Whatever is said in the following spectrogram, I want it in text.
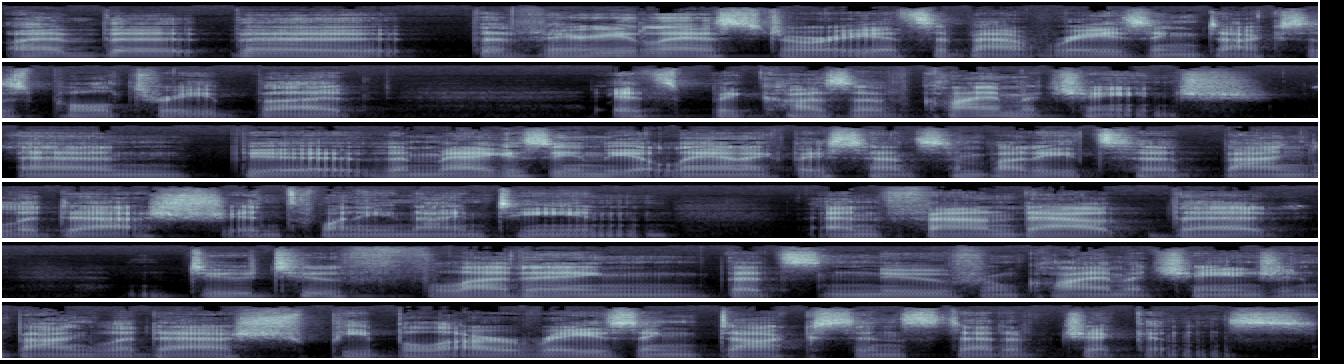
Uh, the the the very last story it's about raising ducks as poultry, but it's because of climate change. And the the magazine The Atlantic they sent somebody to Bangladesh in 2019 and found out that due to flooding that's new from climate change in Bangladesh, people are raising ducks instead of chickens.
